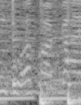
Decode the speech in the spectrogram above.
งหัป็นผัวกอดกา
